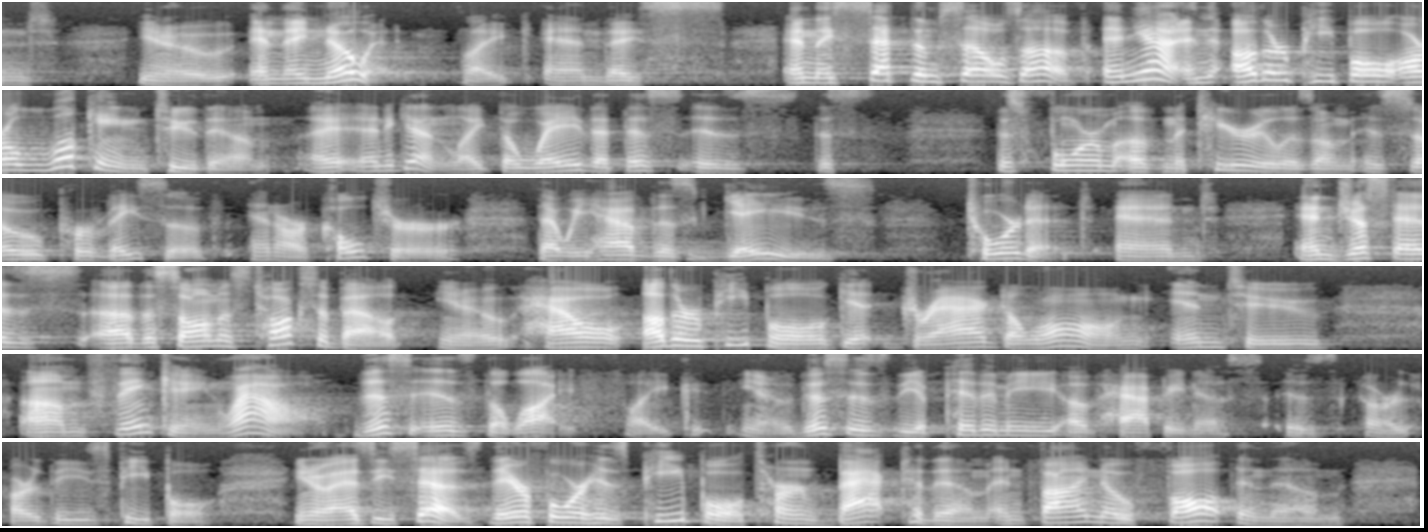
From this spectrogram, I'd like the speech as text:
you know, and they know it. Like, and they, and they set themselves up. And yeah, and other people are looking to them. And again, like the way that this is, this, this form of materialism is so pervasive in our culture that we have this gaze toward it. And, and just as uh, the psalmist talks about, you know, how other people get dragged along into um, thinking, wow, this is the life. Like, you know, this is the epitome of happiness is, are, are these people. You know, as he says, therefore his people turn back to them and find no fault in them.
